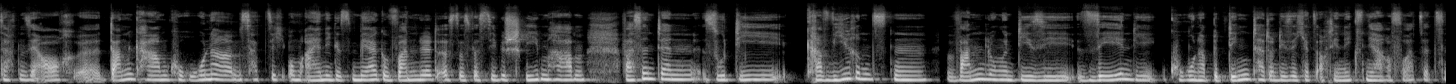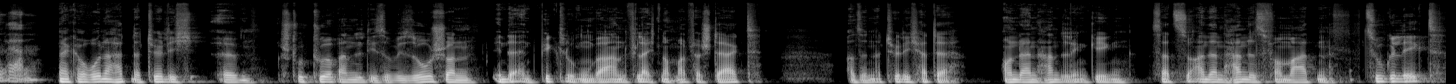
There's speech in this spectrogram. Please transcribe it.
Sagten Sie auch, äh, dann kam Corona und es hat sich um einiges mehr gewandelt als das, was Sie beschrieben haben. Was sind denn so die gravierendsten Wandlungen, die Sie sehen, die Corona bedingt hat und die sich jetzt auch die nächsten Jahre fortsetzen werden? Na, Corona hat natürlich ähm, Strukturwandel, die sowieso schon in der Entwicklung waren, vielleicht nochmal verstärkt. Also natürlich hat der Onlinehandel im Gegensatz zu anderen Handelsformaten zugelegt.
